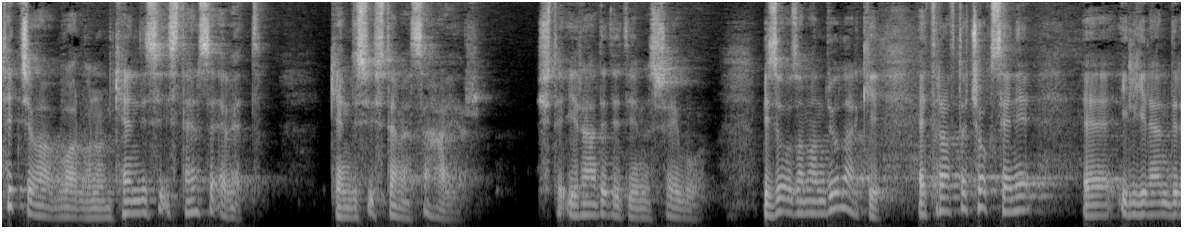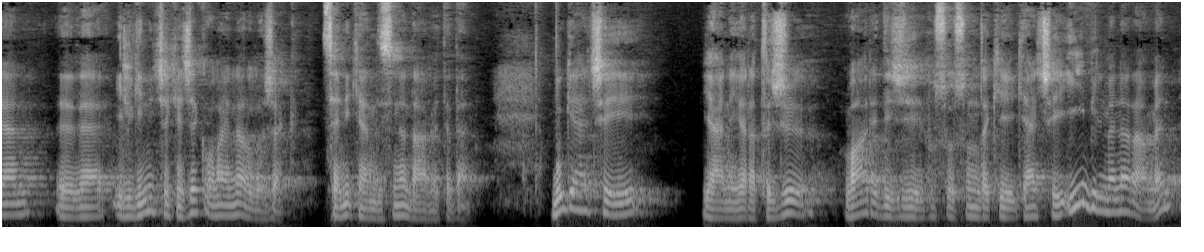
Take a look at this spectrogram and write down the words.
Tek cevabı var bunun. Kendisi isterse evet. Kendisi istemezse hayır. İşte irade dediğimiz şey bu. Bize o zaman diyorlar ki etrafta çok seni e, ilgilendiren e, ve ilgini çekecek olaylar olacak. Seni kendisine davet eden. Bu gerçeği yani yaratıcı, var edici hususundaki gerçeği iyi bilmene rağmen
